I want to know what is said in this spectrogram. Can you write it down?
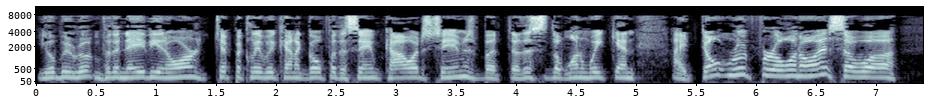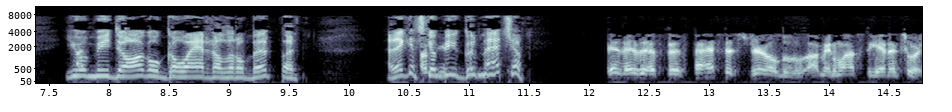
you'll be rooting for the navy and orange. Typically, we kind of go for the same college teams, but uh, this is the one weekend I don't root for Illinois. So uh, you and me, dog, will go at it a little bit, but I think it's going to be a good matchup. If, if, if Pat Fitzgerald, I mean, wants to get into a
